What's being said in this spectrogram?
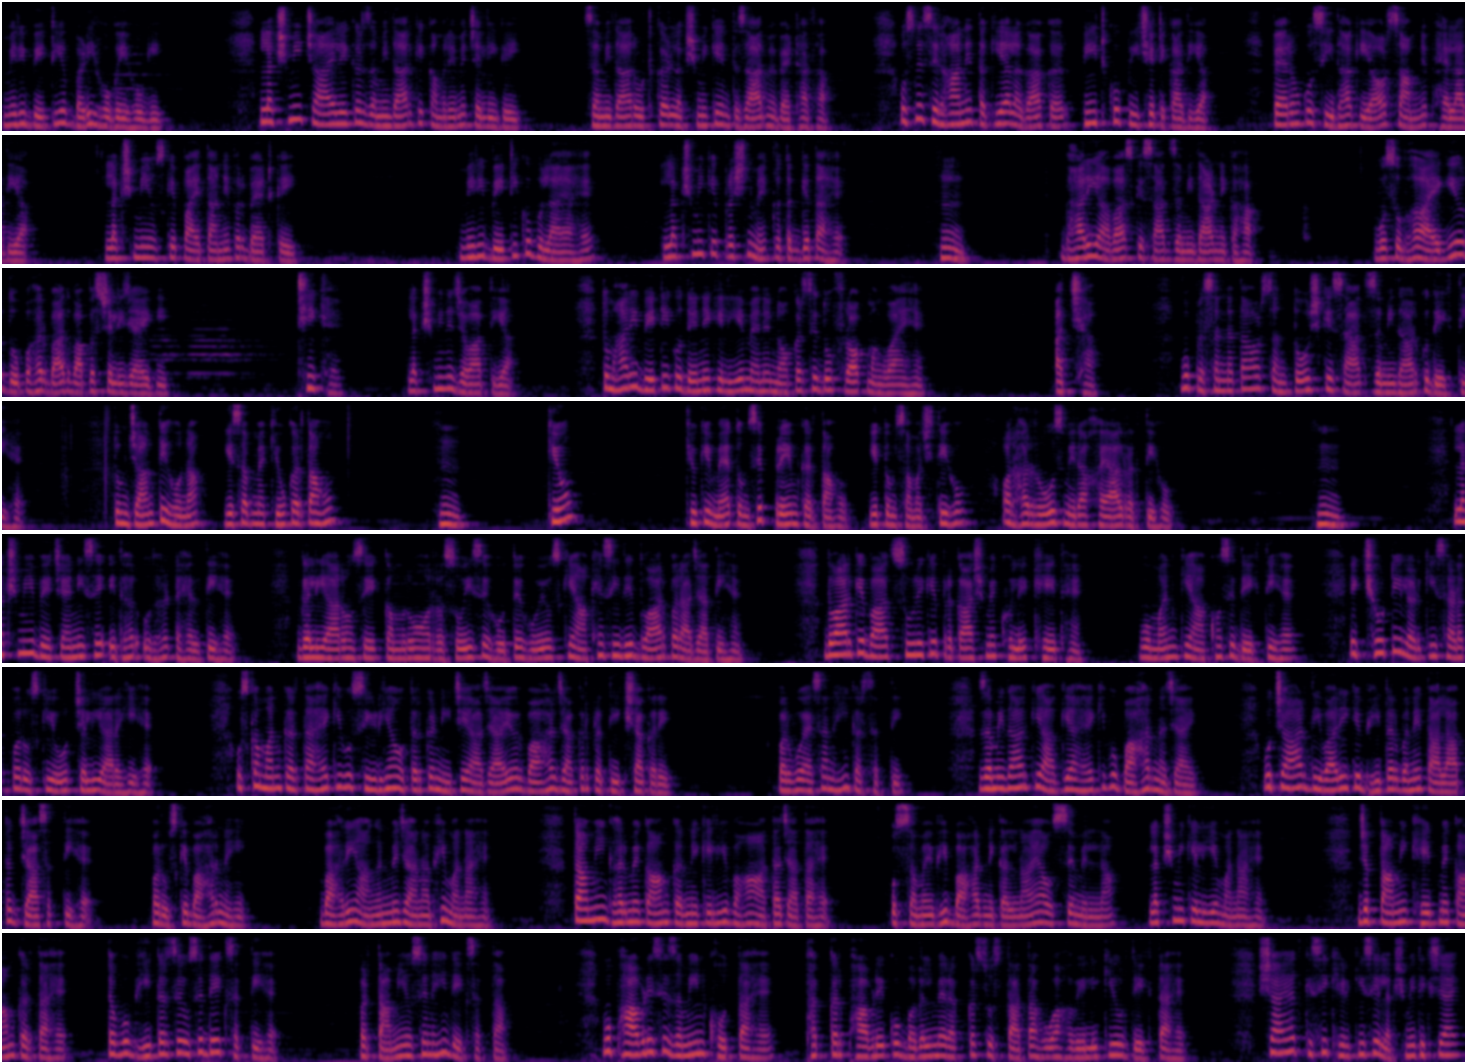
میری بیٹی اب بڑی ہو گئی ہوگی۔ لکشمی چائے لے کر زمیندار کے کمرے میں چلی گئی۔ زمیندار اٹھ کر لکشمی کے انتظار میں بیٹھا تھا۔ اس نے سرہانے تکیا لگا کر پیٹ کو پیچھے ٹکا دیا۔ پیروں کو سیدھا کیا اور سامنے پھیلا دیا۔ لکشمی اس کے پائتانے پر بیٹھ گئی۔ میری بیٹی کو بلایا ہے۔ لکشمی کے پرشن میں کتجتا ہے۔ ہوں بھاری آواز کے ساتھ زمیندار نے کہا، وہ صبح آئے گی اور دوپہر بعد واپس چلی جائے گی۔ ٹھیک ہے۔ لکشمی نے جواب دیا، تمہاری بیٹی کو دینے کے لیے میں نے نوکر سے دو فراک منگوائے ہیں۔ اچھا۔ وہ پرسنتا اور سنتوش کے ساتھ زمیندار کو دیکھتی ہے۔ تم جانتی ہو نا یہ سب میں کیوں کرتا ہوں؟ ہوں کیوں؟ کیونکہ میں تم سے پریم کرتا ہوں، یہ تم سمجھتی ہو اور ہر روز میرا خیال رکھتی ہو۔ ہوں لکشمی بے چینی سے ادھر ادھر ٹہلتی ہے۔ گلیاروں سے، کمروں اور رسوئی سے ہوتے ہوئے اس کی آنکھیں سیدھے دوار پر آ جاتی ہیں۔ دوار کے بعد سوریہ کے پرکاش میں کھلے کھیت ہیں۔ وہ من کی آنکھوں سے دیکھتی ہے۔ ایک چھوٹی لڑکی سڑک پر اس کی اور چلی آ رہی ہے۔ اس کا من کرتا ہے کہ وہ سیڑھیاں اتر کر نیچے آ جائے اور باہر جا کر پرتیشا کرے۔ پر وہ ایسا نہیں کر سکتی۔ زمیندار کی آگیا ہے کہ وہ باہر نہ جائے۔ وہ چار دیواری کے بھیتر بنے تالاب تک جا سکتی ہے، پر اس کے باہر نہیں۔ باہری آنگن میں جانا بھی منع ہے۔ تامی گھر میں کام کرنے کے لیے وہاں آتا جاتا ہے۔ اس سمے بھی باہر نکلنا یا اس سے ملنا لکشمی کے لیے منع ہے۔ جب تامی کھیت میں کام کرتا ہے، تب وہ بھیتر سے اسے دیکھ سکتی ہے، پر تامی اسے نہیں دیکھ سکتا۔ وہ پھاوڑے سے زمین کھودتا ہے، تھک کر پھاوڑے کو بغل میں رکھ کر سستاتا ہوا حویلی کی اور دیکھتا ہے۔ شاید کسی کھڑکی سے لکشمی دکھ جائے،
